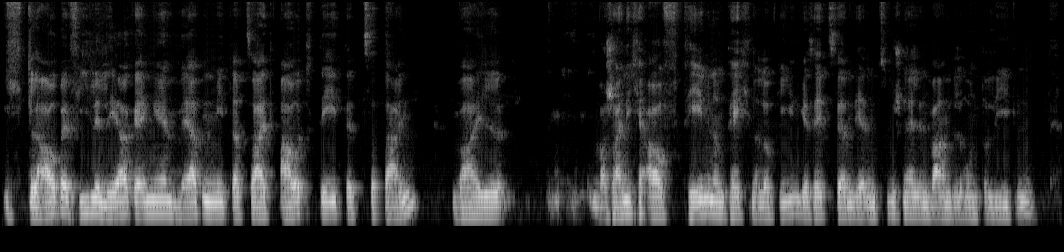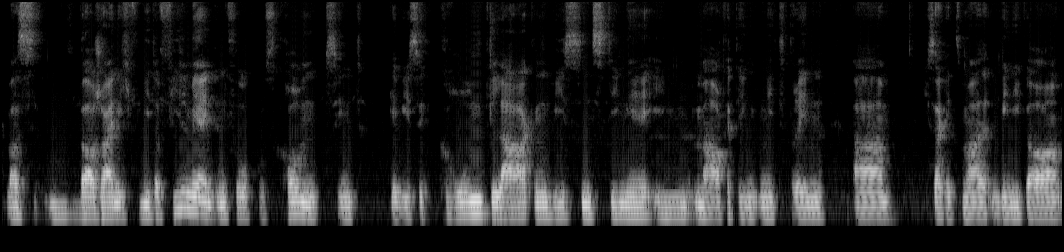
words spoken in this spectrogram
Ich glaube, viele Lehrgänge werden mit der Zeit outdated sein, weil wahrscheinlich auf Themen und Technologien gesetzt werden, die einem zu schnellen Wandel unterliegen. Was wahrscheinlich wieder viel mehr in den Fokus kommt, sind gewisse Grundlagen, Wissensdinge im Marketing mit drin. Ähm, ich sage jetzt mal weniger,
